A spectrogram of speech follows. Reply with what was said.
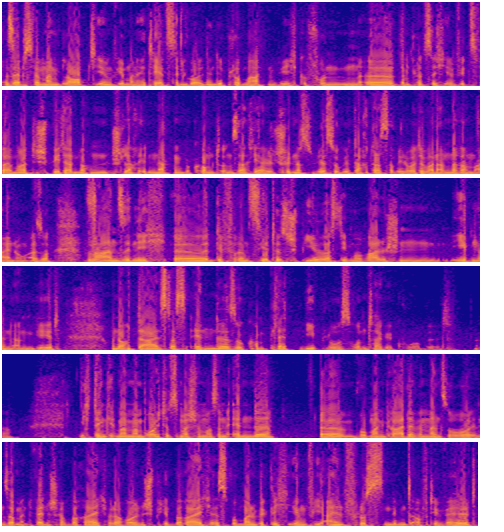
selbst wenn man glaubt, irgendwie man hätte jetzt den goldenen Diplomatenweg gefunden, äh, dann plötzlich irgendwie zwei Monate später noch einen Schlag in den Nacken bekommt und sagt, ja, schön, dass du das so gedacht hast, aber die Leute waren anderer Meinung. Also wahnsinnig äh, differenziertes Spiel, was die moralischen Ebenen angeht. Und auch da ist das Ende so komplett lieblos runtergekurbelt. Ja. Ich denke immer, man bräuchte zum Beispiel mal so ein Ende, ähm, wo man gerade, wenn man so in so einem Adventure-Bereich oder Rollenspielbereich ist, wo man wirklich irgendwie Einfluss nimmt auf die Welt,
